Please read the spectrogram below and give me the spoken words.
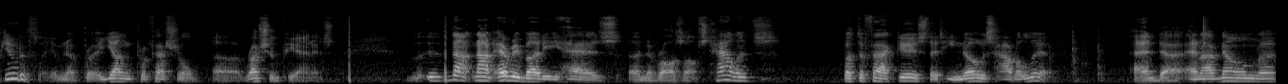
beautifully, I mean, a, a young professional uh, Russian pianist. Not, not everybody has uh, Navrozov's talents, but the fact is that he knows how to live. And, uh, and I've known, uh,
